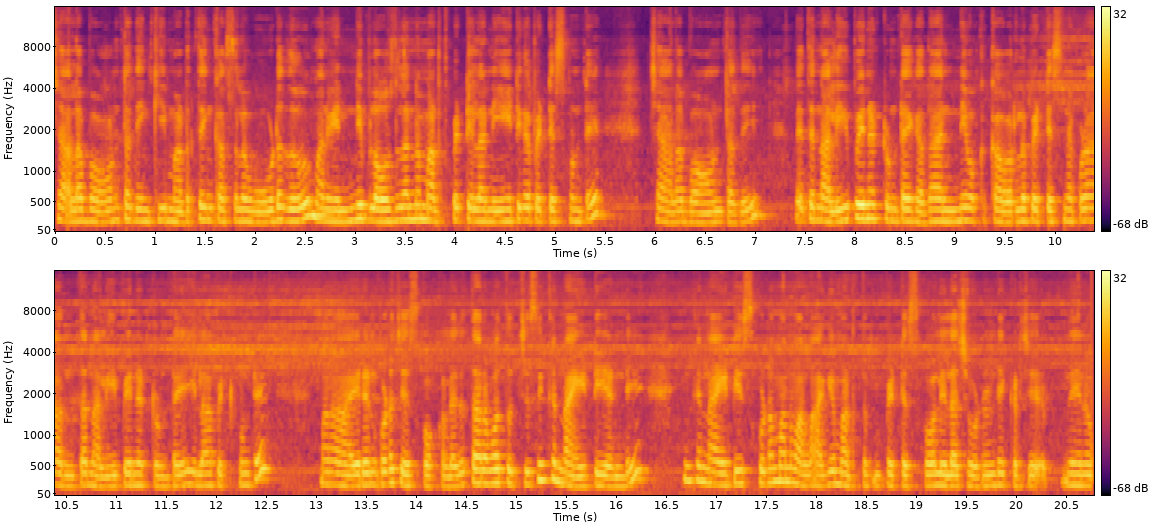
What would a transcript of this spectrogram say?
చాలా బాగుంటుంది ఇంక ఈ మడత ఇంక అసలు ఊడదు. మనం ఎన్ని బ్లౌజులన్నా మడత పెట్టి ఇలా నీట్గా పెట్టేసుకుంటే చాలా బాగుంటుంది. లేకపోతే నలిగిపోయినట్టు ఉంటాయి కదా అన్నీ ఒక కవర్లో పెట్టేసినా కూడా అంతా నలిగిపోయినట్టు ఉంటాయి ఇలా పెట్టుకుంటే మనం ఐరన్ కూడా చేసుకోకలేదు తర్వాత వచ్చేసి ఇంకా నైటీ అండి. ఇంకా నైటీస్ కూడా మనం అలాగే మడత పెట్టేసుకోవాలి. ఇలా చూడండి ఇక్కడ నేను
